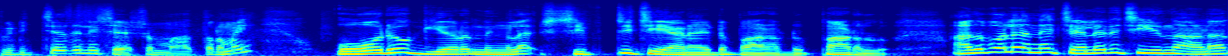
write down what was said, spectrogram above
പിടിച്ചതിന് ശേഷം മാത്രമേ ഓരോ ഗിയറും നിങ്ങൾ ഷിഫ്റ്റ് ചെയ്യാനായിട്ട് പാടു പാടുള്ളൂ. അതുപോലെ തന്നെ ചിലർ ചെയ്യുന്നതാണ്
